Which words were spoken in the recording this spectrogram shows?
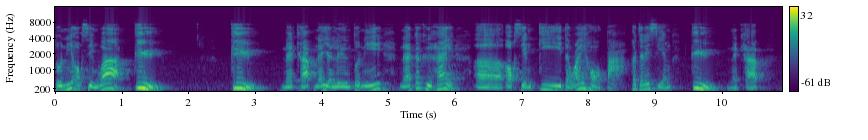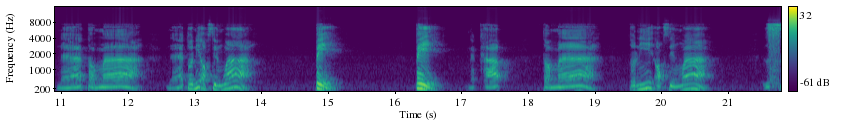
ตัวนี้ออกเสียงว่ากือ กือนะครับนะอย่าลืมตัวนี้นะก็คือให้อออกเสียงกี แต่ว่าให้ห่อปากก็จะได้เสียงกือนะครับนะต่อมานะตัวนี้ออกเสียงว่าเปเปนะครับ ต่อมา ตัวนี้ออกเสียงว่า z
